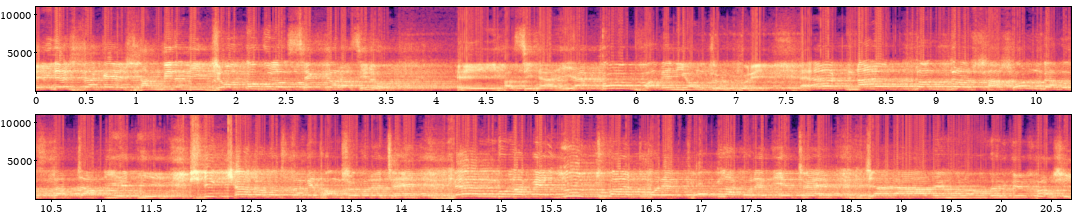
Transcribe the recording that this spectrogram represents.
এই দেশটাকে সাংবিধানিক যতগুলো সেক্টর আছিল, এই হাসিনা এককভাবে নিয়ন্ত্রণ করে এক নায়কতন্ত্র শাসন ব্যবস্থা চাপিয়ে দিয়ে শিক্ষা ব্যবস্থাকে ধ্বংস করেছে, ব্যাংকগুলাকে লুটপাট করে, ফোকলা করে দিয়েছে। যারা আলেমুল আমাদেরকে ফাঁসি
